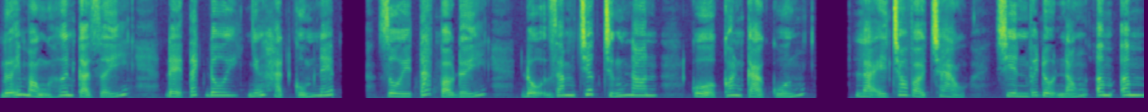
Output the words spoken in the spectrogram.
lưỡi mỏng hơn cả giấy để tách đôi những hạt cốm nếp, rồi táp vào đấy độ dăm chiếc trứng non của con cả cuống, lại cho vào chảo chiên với độ nóng âm âm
